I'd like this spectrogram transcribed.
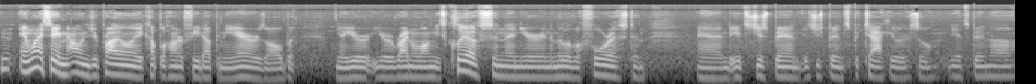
And, and when I say mountains, you're probably only a couple hundred feet up in the air, is all, but you know you're you're riding along these cliffs and then you're in the middle of a forest and and it's just been it's just been spectacular so it's been uh,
